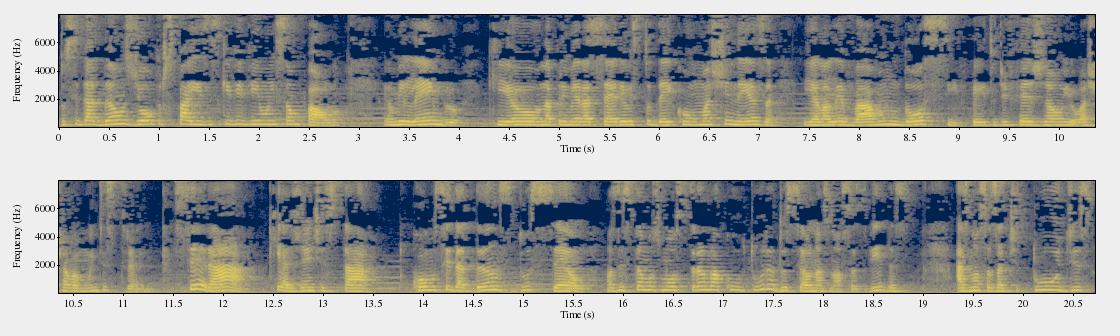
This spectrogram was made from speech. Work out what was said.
dos cidadãos de outros países que viviam em São Paulo. Eu me lembro que eu na primeira série eu estudei com uma chinesa e ela levava um doce feito de feijão e eu achava muito estranho. Será que a gente está como cidadãs do céu, nós estamos mostrando a cultura do céu nas nossas vidas? as nossas atitudes,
